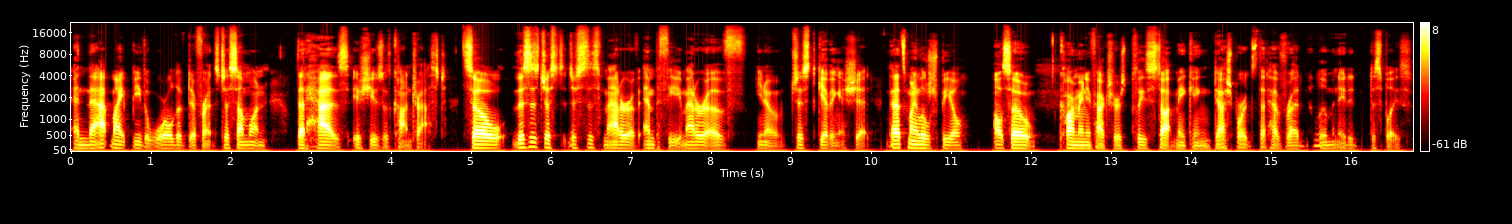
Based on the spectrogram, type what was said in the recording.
and that might be the world of difference to someone that has issues with contrast. So, this is just just this matter of empathy, matter of, you know, just giving a shit. That's my little spiel. Also, car manufacturers, please stop making dashboards that have red illuminated displays.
